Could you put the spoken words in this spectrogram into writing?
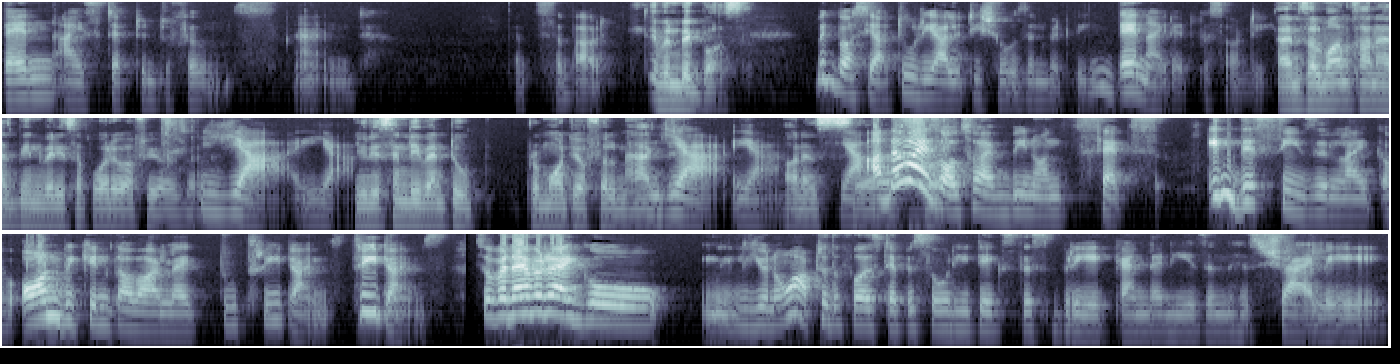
Then I stepped into films, and that's about it. Even Bigg Boss. Bigg Boss, yeah, two reality shows in between. Then I did Kasauti. And Salman Khan has been very supportive of you as well. Yeah, yeah, You recently went to promote your film Hacked. yeah, yeah. On his, yeah. uh, Otherwise, show. also I've been on sets in this season, like on Weekend Ka Vaar, like two, three times, three times. So whenever I go, you know, after the first episode, he takes this break and then he's in his chalet.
